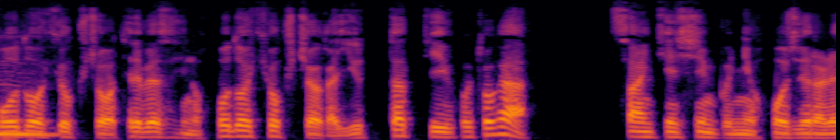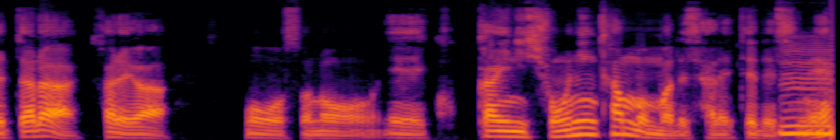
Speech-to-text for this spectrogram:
報道局長、テレビ朝日の報道局長が言ったっていうことが、産経新聞に報じられたら、彼はもうその、えー、国会に承認喚問までされてですね、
